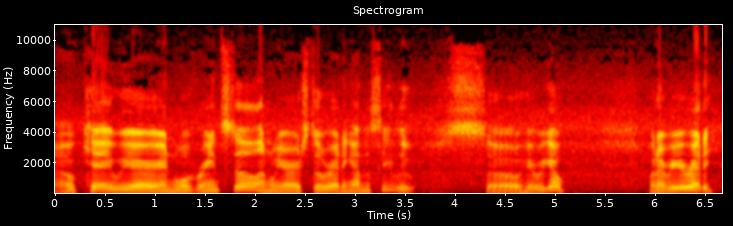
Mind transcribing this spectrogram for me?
Okay, we are in Wolverine still, and we are still riding on the C loop. So here we go. Whenever you're ready.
